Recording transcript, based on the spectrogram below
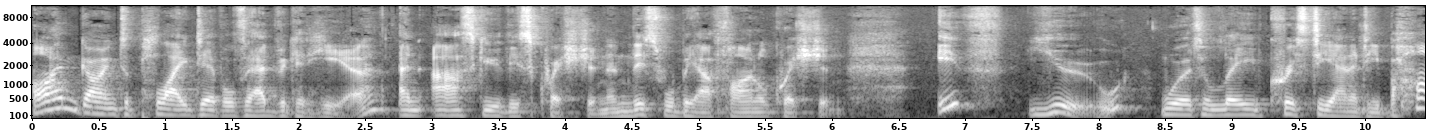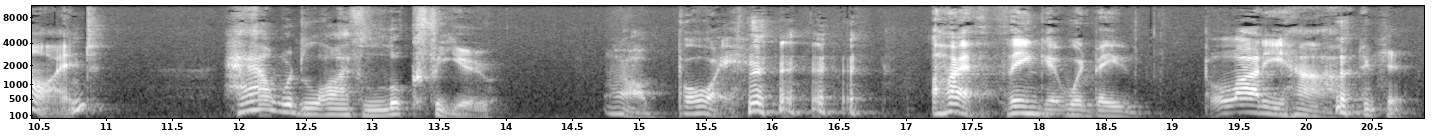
I'm going to play devil's advocate here and ask you this question, and this will be our final question. If you were to leave Christianity behind, how would life look for you? Oh boy. I think it would be bloody hard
